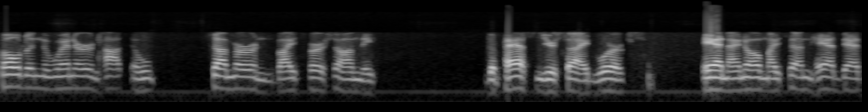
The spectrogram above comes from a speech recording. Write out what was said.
cold in the winter and hot in the summer, and vice versa on the the passenger side works. And I know my son had that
